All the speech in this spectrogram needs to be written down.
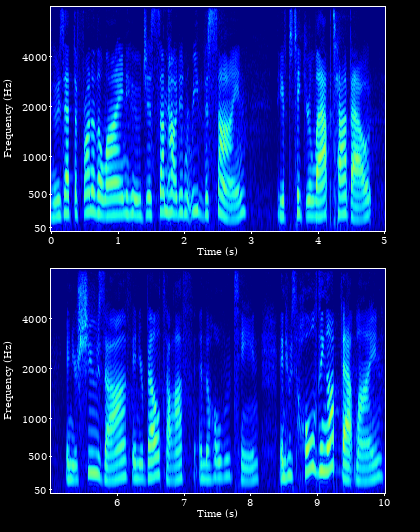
who's at the front of the line who just somehow didn't read the sign that you have to take your laptop out and your shoes off and your belt off and the whole routine, and who's holding up that line.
